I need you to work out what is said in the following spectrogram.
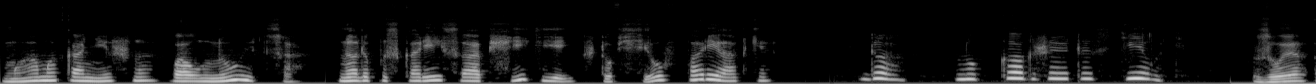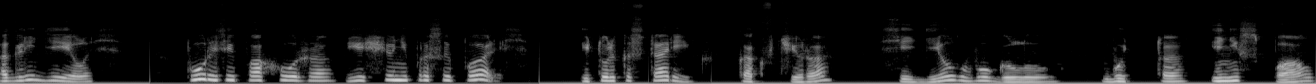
Мама, конечно, волнуется. Надо поскорей сообщить ей, что все в порядке. Да, но как же это сделать? Зоя огляделась. Пурзи, похоже, еще не просыпались, и только старик, как вчера, сидел в углу, будто и не спал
